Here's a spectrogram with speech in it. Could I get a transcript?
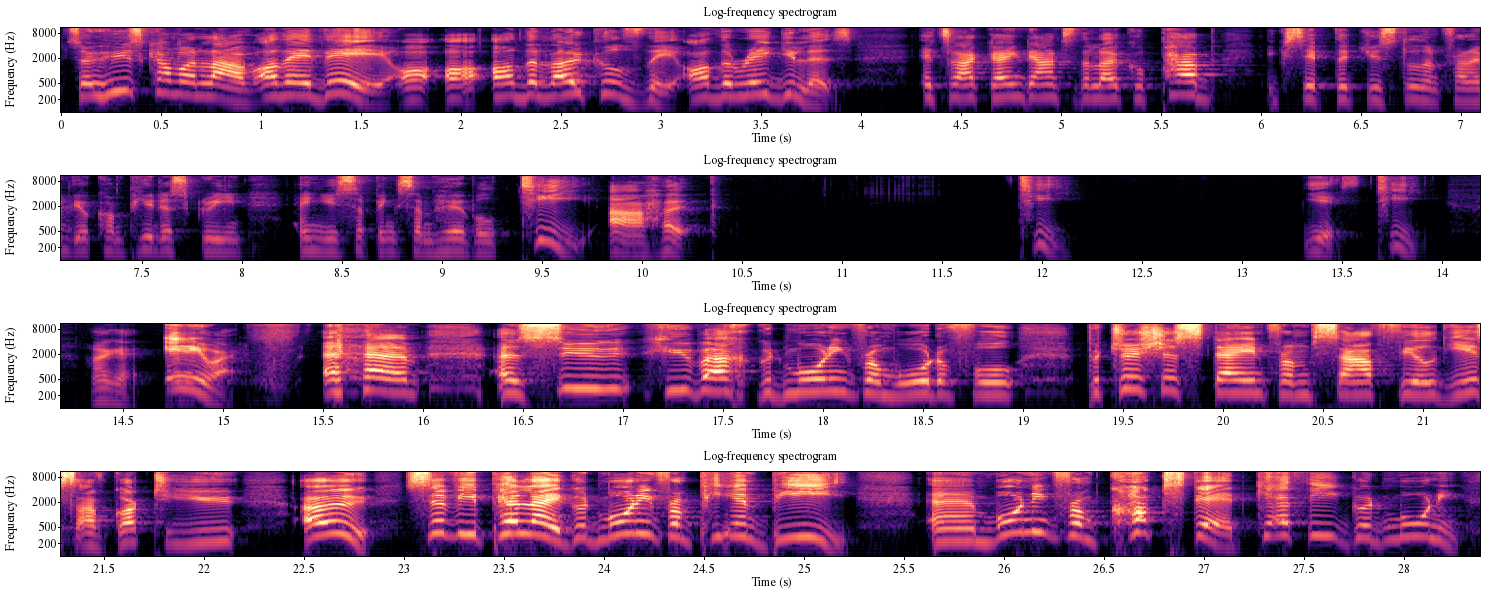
so who's come on? Are they there? Are, are, are the locals there? Are the regulars? It's like going down to the local pub, except that you're still in front of your computer screen and you're sipping some herbal tea, I hope. Tea. Yes, tea. Okay. Anyway, um, uh, Sue Hubach, good morning from Waterfall. Patricia Stain from Southfield. Yes, I've got to you. Oh, Sivi Pele, good morning from PMB. Um, morning from Kokstad. Kathy, good morning.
